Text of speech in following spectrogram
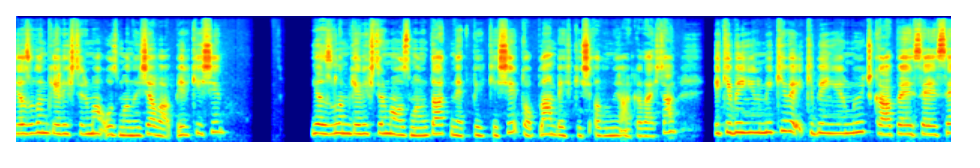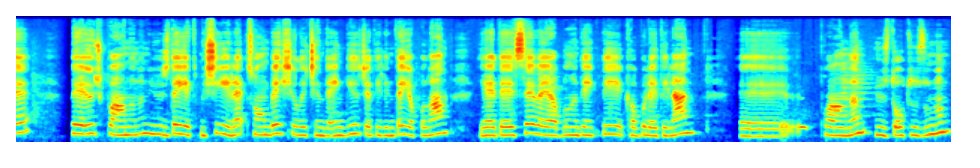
yazılım geliştirme uzmanı Java bir kişi, yazılım geliştirme uzmanı .NET bir kişi, toplam 5 kişi alınıyor arkadaşlar. 2022 ve 2023 KPSS P3 puanının %70'i ile son 5 yıl içinde İngilizce dilinde yapılan YDS veya buna denkliği kabul edilen e, puanın %30'unun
